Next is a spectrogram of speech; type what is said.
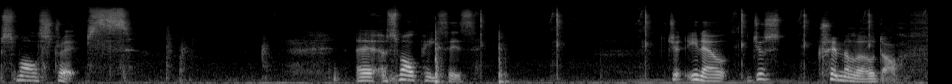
small strips. Uh, small pieces. you know, just trim a load off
